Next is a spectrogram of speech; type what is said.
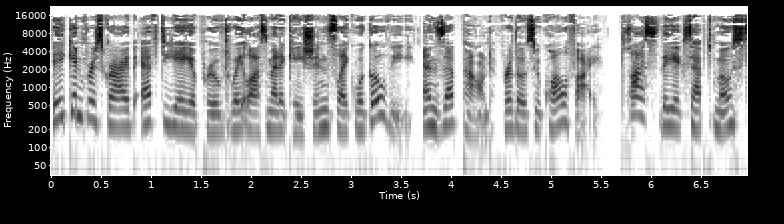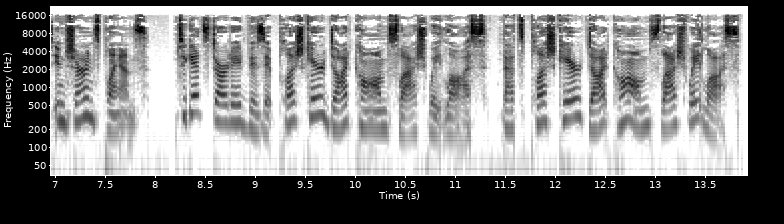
They can prescribe FDA-approved weight loss medications like Wegovy and Zepbound for those who qualify. Plus, they accept most insurance plans. To get started, visit plushcare.com slash weight loss. That's plushcare.com slash weight loss.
